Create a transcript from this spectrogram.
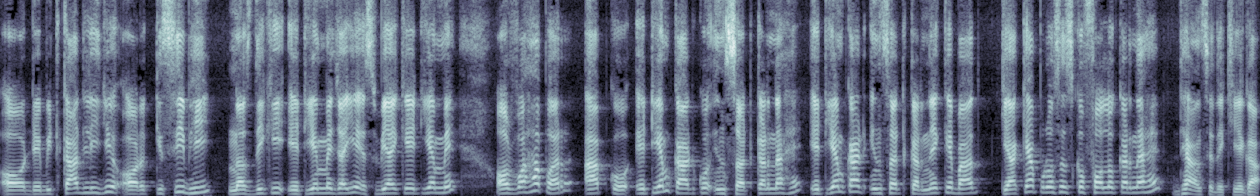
और डेबिट कार्ड लीजिए और किसी भी नज़दीकी एटीएम में जाइए, एसबीआई के एटीएम में, और वहाँ पर आपको एटीएम कार्ड को इंसर्ट करना है। एटीएम कार्ड इंसर्ट करने के बाद क्या क्या प्रोसेस को फॉलो करना है, ध्यान से देखिएगा।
